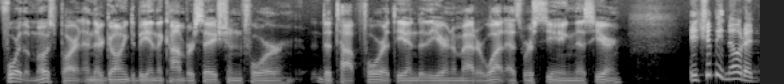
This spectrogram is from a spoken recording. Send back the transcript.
for the most part, and they're going to be in the conversation for the top four at the end of the year, no matter what, as we're seeing this year. It should be noted,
